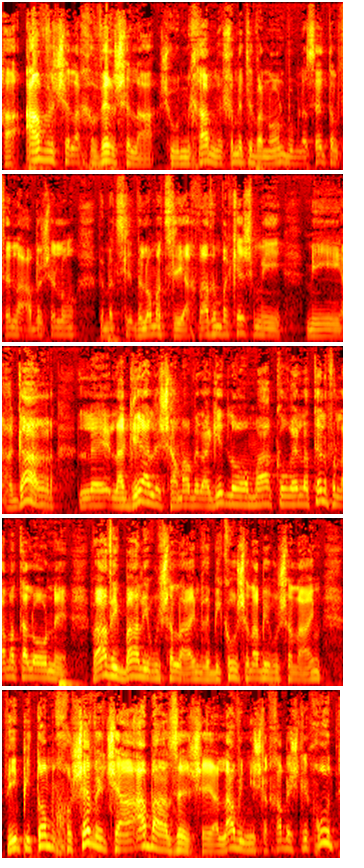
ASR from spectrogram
האב של החבר שלה, שהוא נלחם מלחמת לבנון, והוא מנסה לטלפן לאבא שלו ומצל... ולא מצליח, ואז הוא מבקש מהגר להגיע לשם ולהגיד לו מה קורה לטלפון, למה אתה לא עונה. ואז היא באה לירושלים, זה ביקור שלה בירושלים, והיא פתאום חושבת שהאבא הזה, שעליו היא נשלחה בשליחות,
